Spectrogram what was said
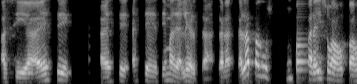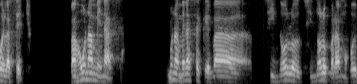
hacia este, a este, a este tema de alerta. Galápagos, un paraíso bajo, bajo el acecho, bajo una amenaza. Una amenaza que va, si no, lo, si no lo paramos hoy,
